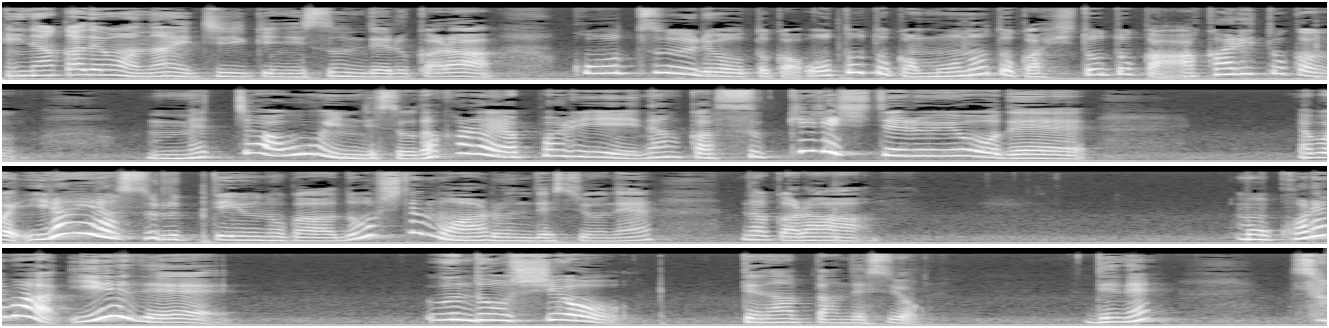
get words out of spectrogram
田舎ではない地域に住んでるから交通量とか音とか物とか人とか明かりとかめっちゃ多いんですよ。だからやっぱりなんかすっきりしてるようで、やっぱイライラするっていうのがどうしてもあるんですよね。だから、もうこれは家で運動しようってなったんですよ。でね、そ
